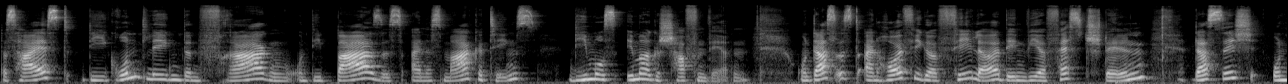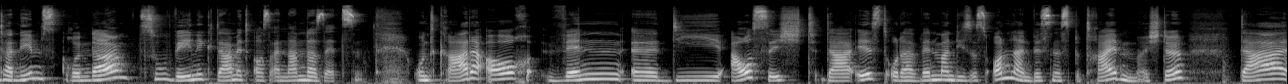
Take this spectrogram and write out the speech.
Das heißt, die grundlegenden Fragen und die Basis eines Marketings die muss immer geschaffen werden. Und das ist ein häufiger Fehler, den wir feststellen, dass sich Unternehmensgründer zu wenig damit auseinandersetzen. Und gerade auch, wenn äh, die Aussicht da ist oder wenn man dieses Online-Business betreiben möchte, da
